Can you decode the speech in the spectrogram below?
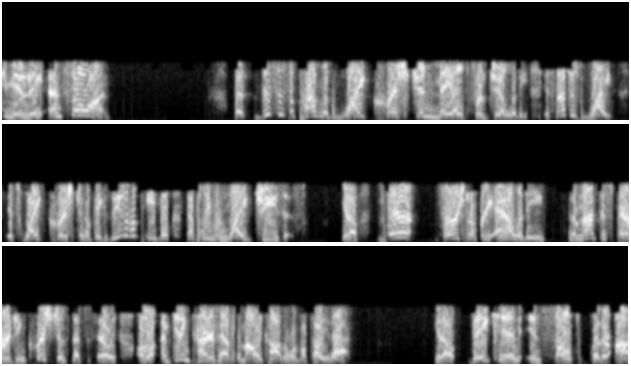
community, and so on. But this is the problem with white Christian male fragility. It's not just white. It's white Christian, okay? Because these are the people that believe in white Jesus. You know, their version of reality, and I'm not disparaging Christians necessarily, although I'm getting tired of having the mollycoddle them, I'll tell you that. You know, they can insult, whether uh,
